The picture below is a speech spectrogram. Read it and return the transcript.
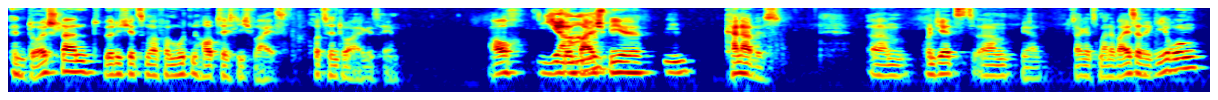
in Deutschland, würde ich jetzt mal vermuten, hauptsächlich weiß, prozentual gesehen. Auch ja. zum Beispiel mhm. Cannabis. Ähm, und jetzt, ähm, ja, ich sage jetzt mal, eine weiße Regierung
